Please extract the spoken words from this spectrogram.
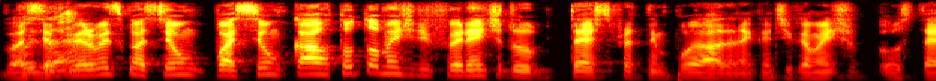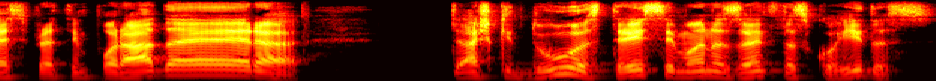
pois ser a é. primeira vez que vai ser, um, vai ser um carro totalmente diferente do teste pré-temporada, né? Que antigamente os testes pré-temporada era acho que duas, três semanas antes das corridas.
